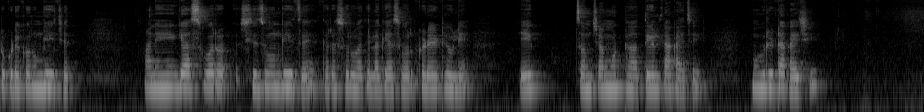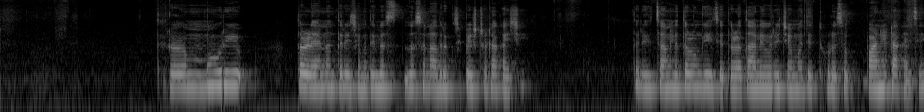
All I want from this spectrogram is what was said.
तुकडे करून घ्यायचेत. आणि गॅसवर शिजवून घ्यायचे तर सुरुवातीला गॅसवर कढई ठेवले एक चमचा मोठा तेल टाकायचे मोहरी टाकायची. तर मोहरी तळल्यानंतर याच्यामध्ये लस लसण अद्रकची पेस्ट टाकायची. तरी चांगले तळून घ्यायचे. तळत आल्यावर ह्याच्यामध्ये थोडंसं पाणी टाकायचे.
